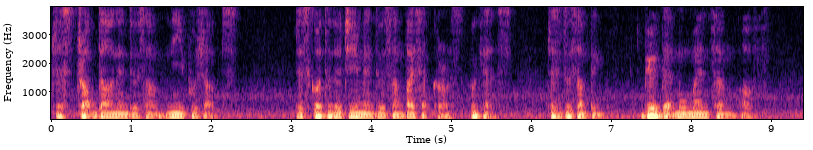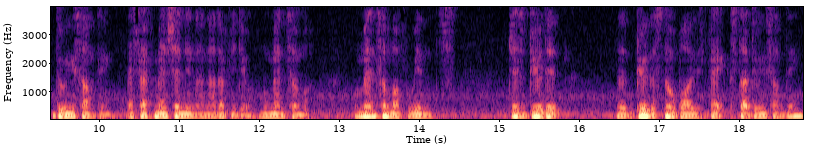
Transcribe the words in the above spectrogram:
just drop down and do some knee push-ups. Just go to the gym and do some bicep curls. Who cares just do something. Build that momentum of doing something. As I've mentioned in another video, momentum. Momentum of wins. Just build it. Build the snowball effect, start doing something.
